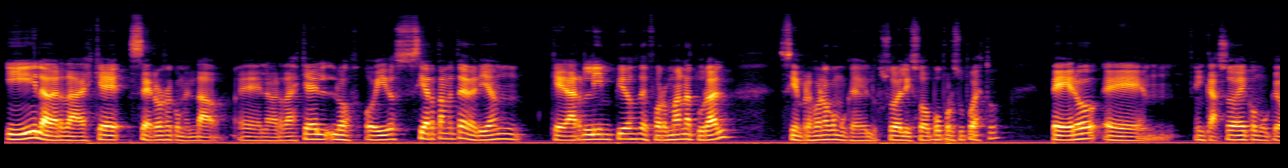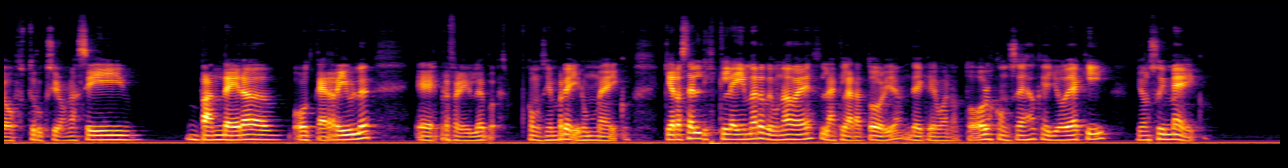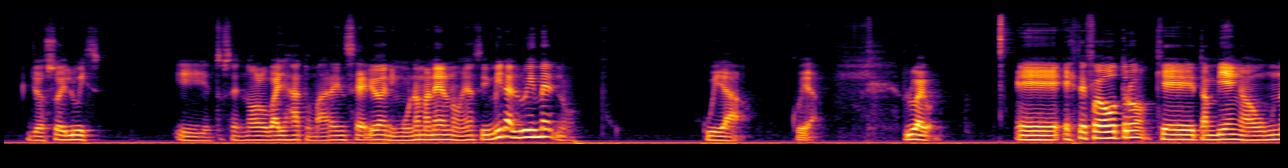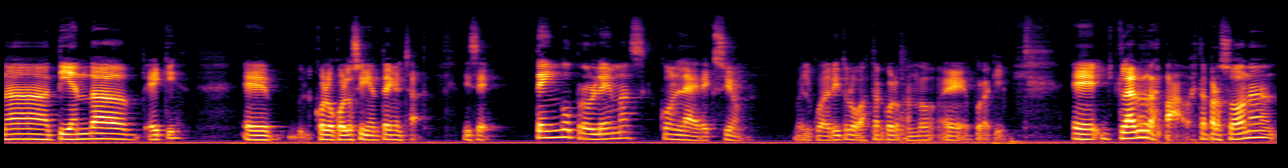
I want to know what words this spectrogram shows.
y la verdad es que cero recomendado. Eh, la verdad es que los oídos ciertamente deberían quedar limpios de forma natural. Siempre es bueno como que el uso del hisopo, por supuesto. Pero eh, en caso de como que obstrucción así bandera o terrible, es preferible pues como siempre, ir a un médico. Quiero hacer el disclaimer de una vez, la aclaratoria, de que, bueno, todos los consejos que yo dé aquí, yo no soy médico. Yo soy Luis. Y entonces no lo vayas a tomar en serio de ninguna manera. No voy a decir, mira, Luis me... No. Cuidado, cuidado. Luego, eh, este fue otro que también a una tienda X eh, colocó lo siguiente en el chat. Dice, tengo problemas con la erección. El cuadrito lo va a estar colocando eh, por aquí. claro y raspado. Esta persona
